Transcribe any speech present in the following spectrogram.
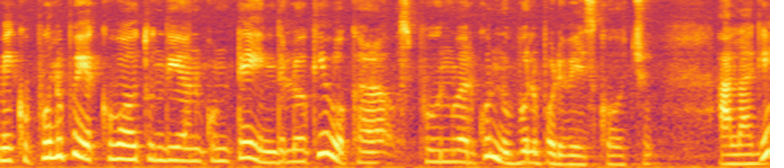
మీకు పులుపు ఎక్కువ అవుతుంది అనుకుంటే ఇందులోకి ఒక స్పూన్ వరకు నువ్వుల పొడి వేసుకోవచ్చు. అలాగే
